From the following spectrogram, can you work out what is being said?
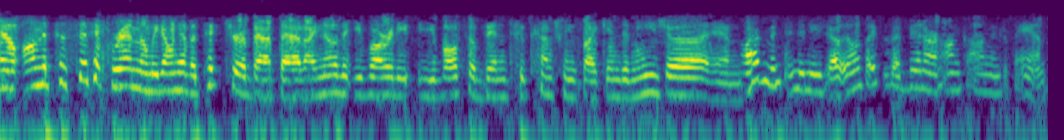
Now, on the Pacific Rim, and we don't have a picture about that. I know that you've already you've also been to countries like Indonesia and I haven't been to Indonesia. The only places I've been are Hong Kong and Japan.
